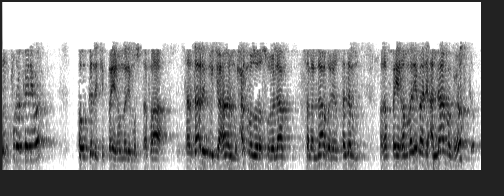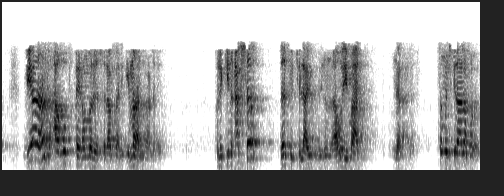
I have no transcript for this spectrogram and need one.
هم پوره کړی و او کله چې پیغمبر مصطفی سردار دو جهان محمد رسول الله صلی الله علیه وسلم هغه پیغمبر باندې الله مبعوث بیا هم هغه پیغمبر اسلام باندې ایمان راوړل لیکن اکثر د څه چې لا یو هغه ایمان نه راوړل سمجھ کې رااله خبره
